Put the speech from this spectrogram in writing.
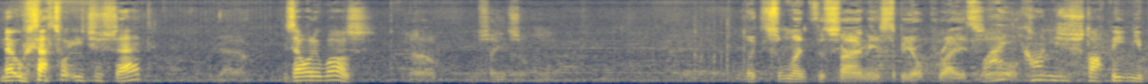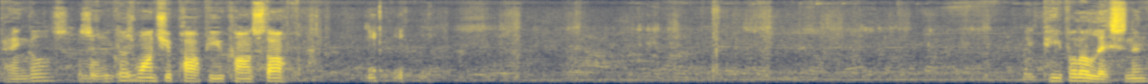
No, that's what you just said. Yeah, Is that what it was? Saying something. Like something like the sign needs to be upright. Why Or, can't you just stop eating your Pringles? Is it because once you pop, you can't stop? like people are listening.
